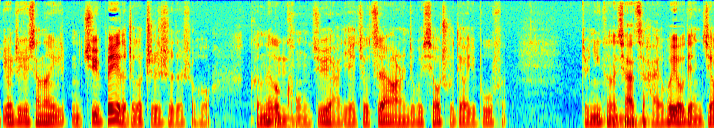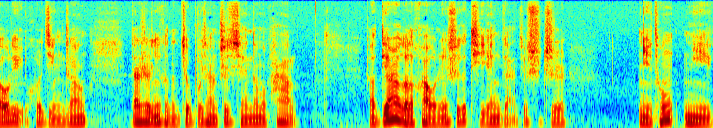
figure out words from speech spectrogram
因为这就相当于你具备了这个知识的时候，可能那个嗯恐惧啊，也就自然而然就会消除掉一部分。就你可能下次嗯还会有点焦虑或者紧张，但是你可能就不像之前那么怕了。然后第二个的话，我认为是一个体验感，就是指你通你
